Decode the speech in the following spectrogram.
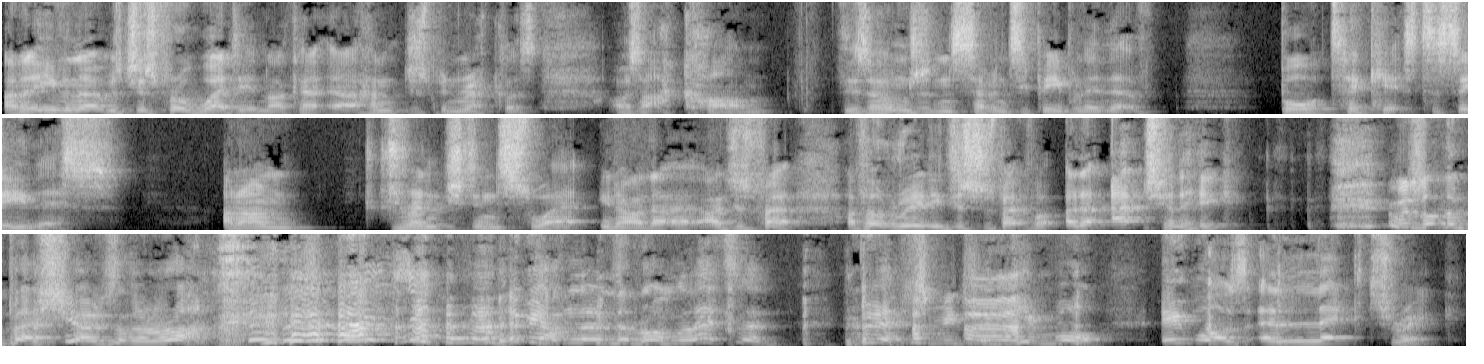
And even though it was just for a wedding, like I, I hadn't just been reckless, I was like, I can't. There's 170 people here that have bought tickets to see this, and I'm drenched in sweat. You know, that, I just felt, I felt really disrespectful. And actually, it was one of the best shows of the run. Maybe I've learned the wrong lesson. I should be drinking more. It was electric.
